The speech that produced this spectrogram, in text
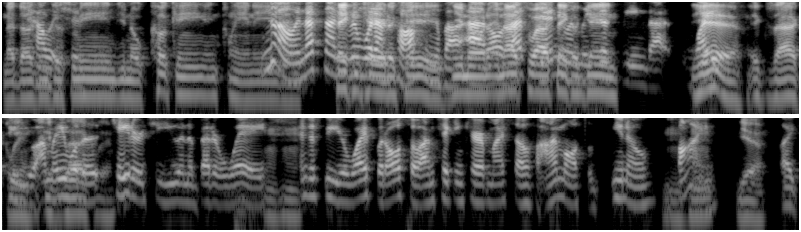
and that doesn't just mean you know cooking and cleaning No, and and that's not even what I'm talking kids, about you know, at all. That's, that's why I think, genuinely again- just being that wife yeah to exactly you. I'm able to cater to you in a better way Mhm, and just be your wife, but also I'm taking care of myself. I'm also, you know, mhm. fine. yeah Like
